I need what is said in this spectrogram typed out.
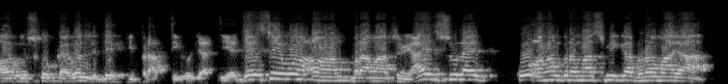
और उसको कैवल्य देह की प्राप्ति हो जाती है। जैसे वह अहम ब्रह्माष्टमी आए सुनाए वो अहम ब्रह्माष्टमी का भ्रम आया।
